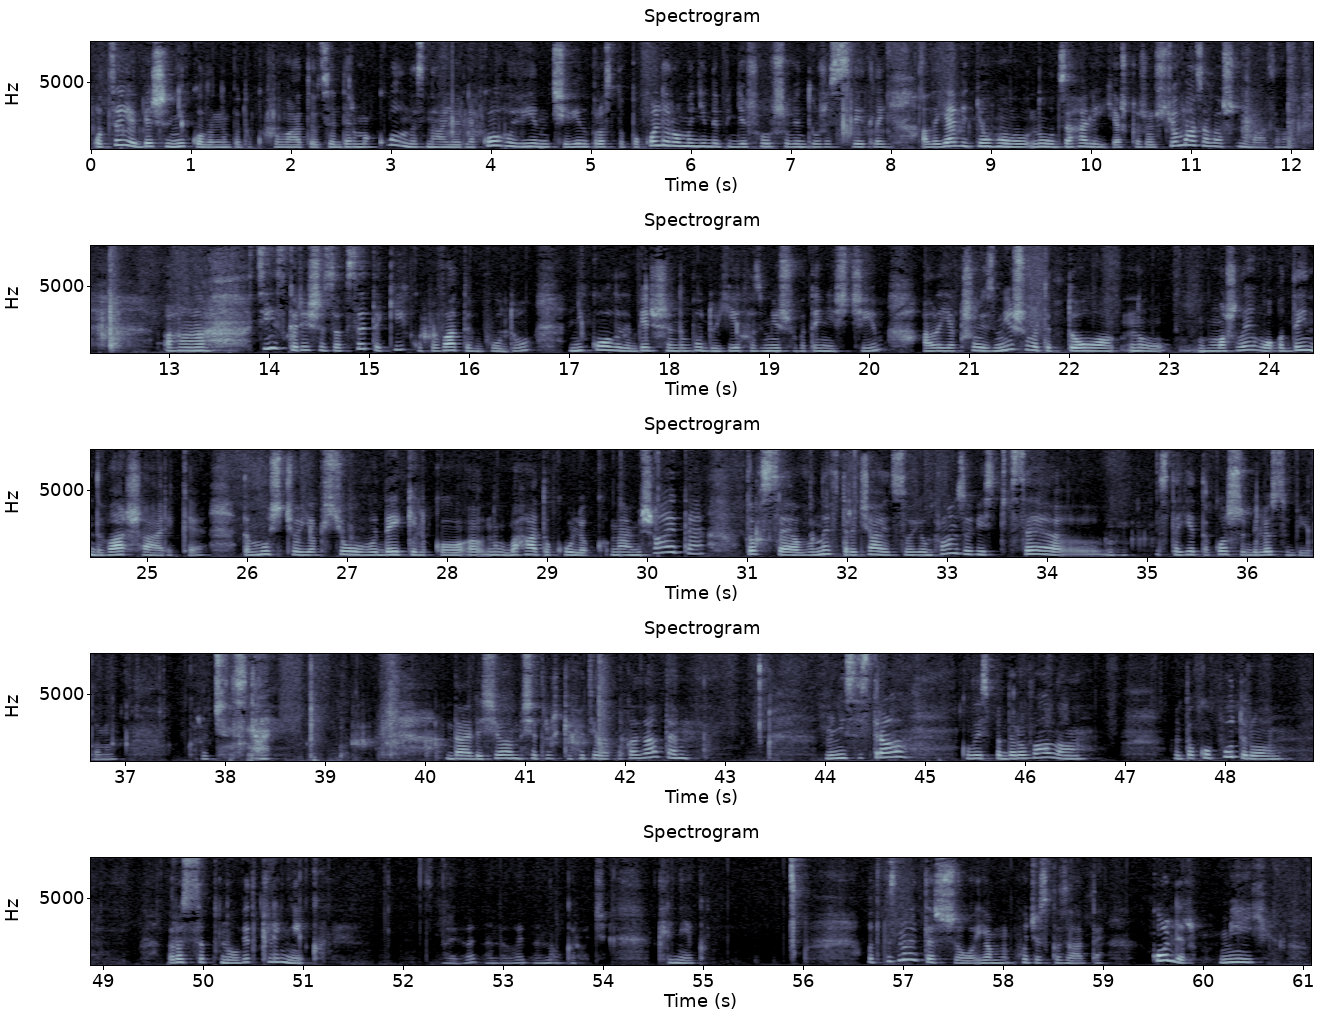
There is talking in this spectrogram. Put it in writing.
оце я більше ніколи не буду купувати. Оцей дермакол, не знаю для кого він, чи він просто по кольору мені не підійшов, що він дуже світлий. Але я від нього, ну, взагалі, я ж кажу, що мазала, що не мазала. Ці, скоріше за все, такі купувати буду. Ніколи більше не буду їх змішувати ні з чим. Але якщо і змішувати, то ну, можливо один-два шарики. Тому що якщо ви декілька, ну, багато кульок намішаєте, то все, вони втрачають свою бронзовість, все стає також більосо-білим. Коротше, не знаю. Далі, що вам ще трошки хотіла показати. Мені сестра колись подарувала таку пудру розсипну від клінік. Знаю, видно, не видно, ну, коротше, клінік. От ви знаєте, що я вам хочу сказати? Колір мій,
